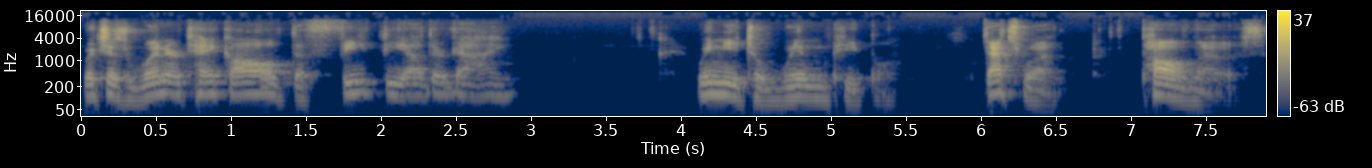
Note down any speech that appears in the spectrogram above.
which is winner take all, defeat the other guy. We need to win people. That's what Paul knows.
